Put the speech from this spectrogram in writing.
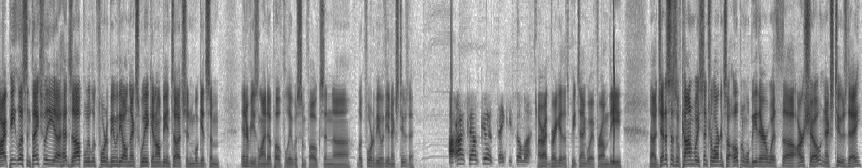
All right, Pete. Listen, thanks for the uh, heads up. We look forward to being with you all next week, and I'll be in touch, and we'll get some interviews lined up, hopefully, with some folks, and uh, look forward to being with you next Tuesday. All right, sounds good. Thank you so much. All right, very good. That's Pete Tanguay from the uh, Genesis of Conway Central Arkansas Open. We'll be there with uh, our show next Tuesday.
